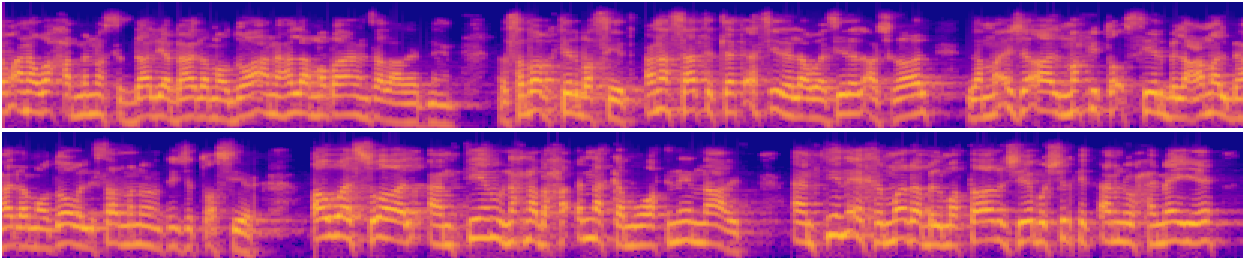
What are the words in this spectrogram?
وأنا واحد منهم سداليا بهذا الموضوع. أنا هلأ ما بقى انزل على لبنان لسبب كثير بسيط. أنا سالت ثلاث أسئلة لوزير الأشغال. لما اجى قال ما في تقصير بالعمل بهذا الموضوع واللي صار منه نتيجة تقصير. أول سؤال أمتين ونحن بحقنا كمواطنين نعرف. أمتين آخر مرة بالمطار جابوا شركة أمن وحماية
